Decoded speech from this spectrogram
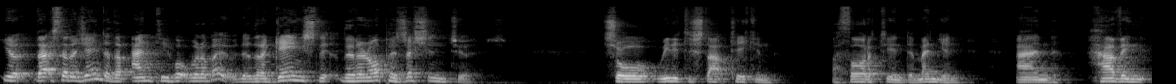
you know, that's their agenda. They're anti what we're about. They're against, they're in opposition to us. So we need to start taking authority and dominion and having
